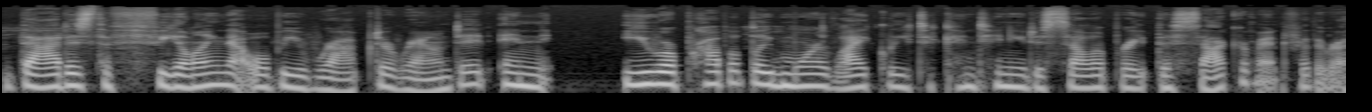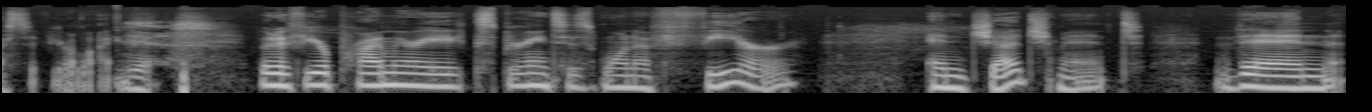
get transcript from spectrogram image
that is the feeling that will be wrapped around it. And you are probably more likely to continue to celebrate the sacrament for the rest of your life Yes. but if your primary experience is one of fear and judgment, then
